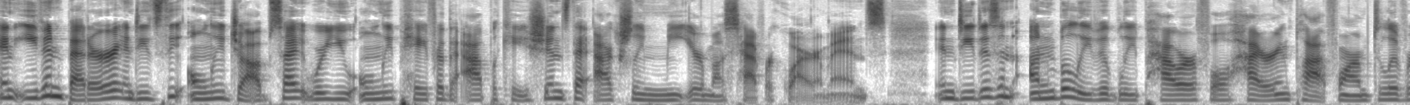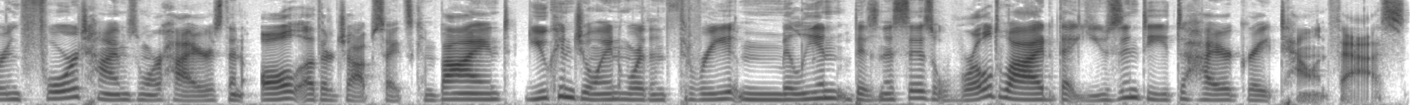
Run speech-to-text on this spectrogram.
And even better, Indeed's the only job site where you only pay for the applications that actually meet your must have requirements. Indeed is an unbelievably powerful hiring platform, delivering four times more hires than all other job sites combined. You can join more than 3 million businesses worldwide that use Indeed to hire great talent fast.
